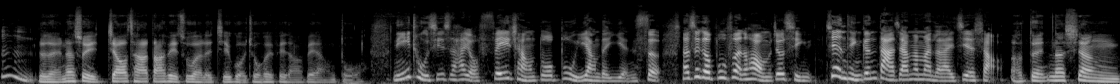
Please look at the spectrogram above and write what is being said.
嗯，对不对？那所以交叉搭配出来的结果就会非常非常多。泥土其实它有非常多不一样的颜色。那这个部分的话，我们就请建廷跟大家慢慢的来介绍啊。对，那像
